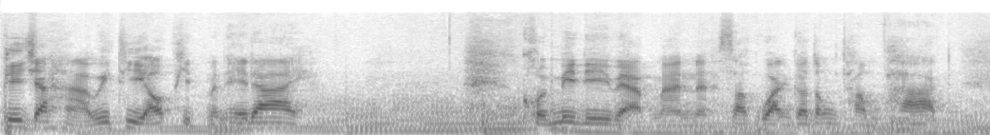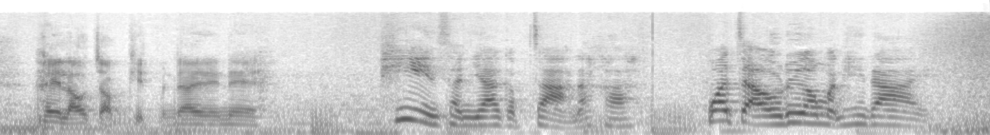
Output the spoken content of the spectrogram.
พี่จะหาวิธีเอาผิดมันให้ได้ คนไม่ดีแบบมันนะสักวันก็ต้องทำพลาด ให้เราจับผิดมันได้แน่พี่สัญญากับจ๋านะคะ ว่าจะเอาเรื่องมันให้ได้ ๆ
